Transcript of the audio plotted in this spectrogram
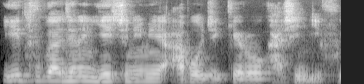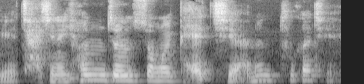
이 두 가지는 예수님이 아버지께로 가신 이후에 자신의 현존성을 대체하는 두 가지예요.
